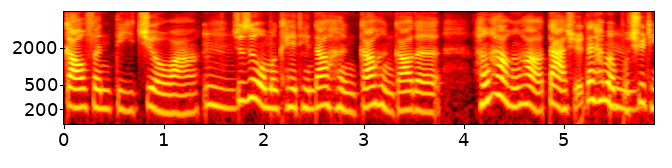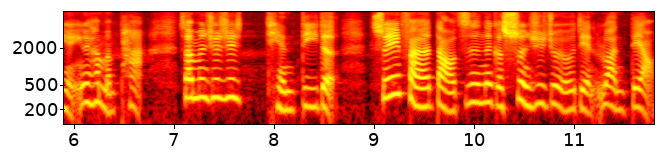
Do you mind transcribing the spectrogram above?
高分低就啊，嗯，就是我们可以填到很高很高的、很好很好的大学，但他们不嗯去填，因为他们怕，所以他们就去填低的，所以反而导致那个顺序就有点乱掉，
